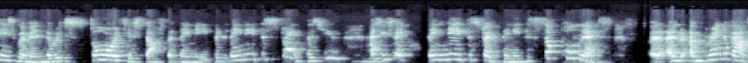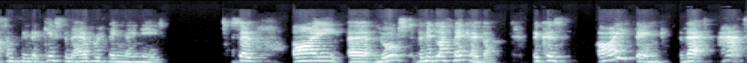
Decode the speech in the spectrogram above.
these women the restorative stuff that they need, but they need the strength, as you as you say, they need the strength, they need the suppleness, uh, and, and bring about something that gives them everything they need. So I uh, launched the midlife makeover because I think that at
